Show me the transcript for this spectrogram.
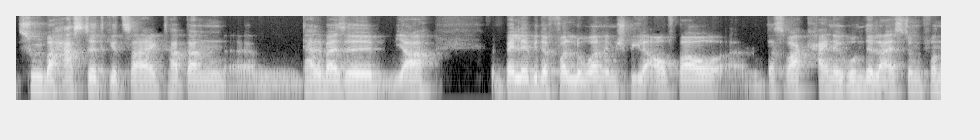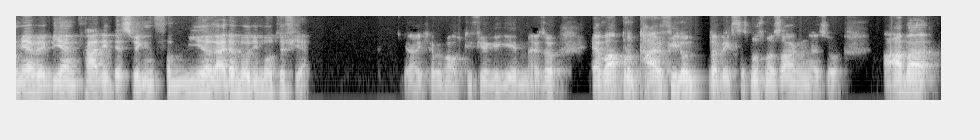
zu überhastet gezeigt, hat dann ähm, teilweise ja Bälle wieder verloren im Spielaufbau. Das war keine runde Leistung von Merve Biancardi, deswegen von mir leider nur die Note 4 ja, ich habe ihm auch die vier gegeben. Also er war brutal viel unterwegs, das muss man sagen. Also, aber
